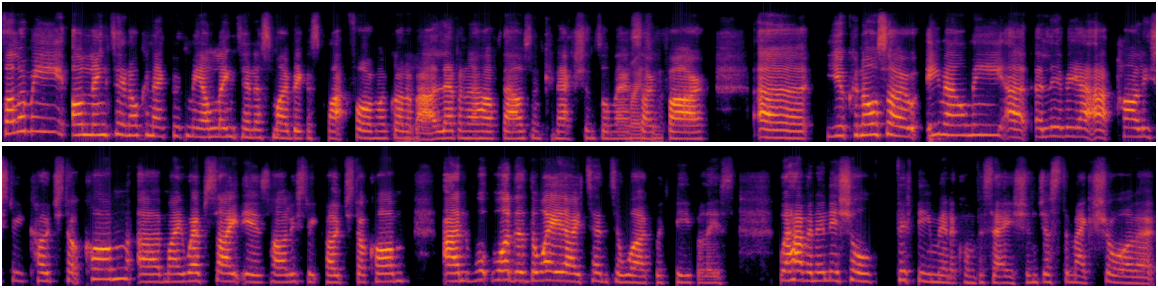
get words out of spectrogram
follow me on LinkedIn or connect with me on LinkedIn. It's my biggest platform. I've got mm-hmm. about 11,500 connections on there Amazing. so far. Uh, you can also email me at olivia at harleystreetcoach.com. Uh, my website is harleystreetcoach.com. And w- what the way I tend to work with people is we'll have an initial 15 minute conversation just to make sure that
